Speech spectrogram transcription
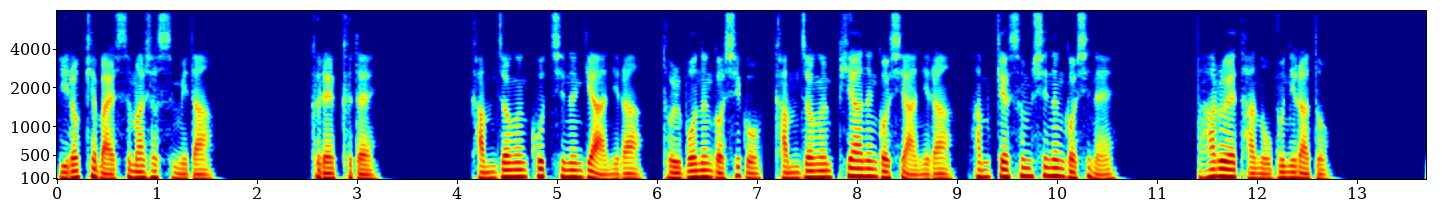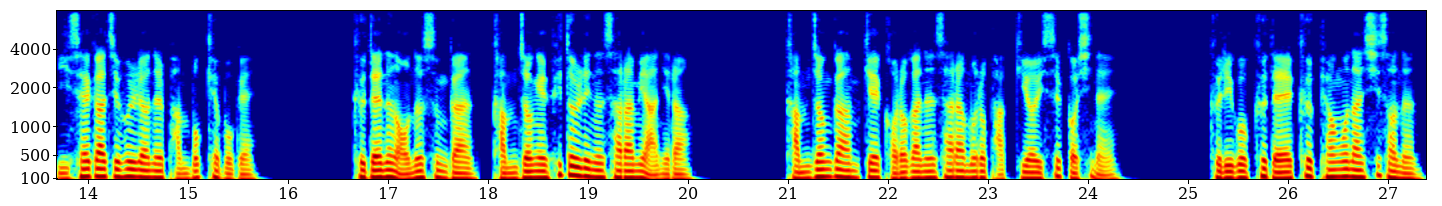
이렇게 말씀하셨습니다. 그래, 그대. 감정은 고치는 게 아니라 돌보는 것이고, 감정은 피하는 것이 아니라 함께 숨 쉬는 것이네. 하루에 단 5분이라도 이 세 가지 훈련을 반복해보게. 그대는 어느 순간 감정에 휘둘리는 사람이 아니라 감정과 함께 걸어가는 사람으로 바뀌어 있을 것이네. 그리고 그대의 그 평온한 시선은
